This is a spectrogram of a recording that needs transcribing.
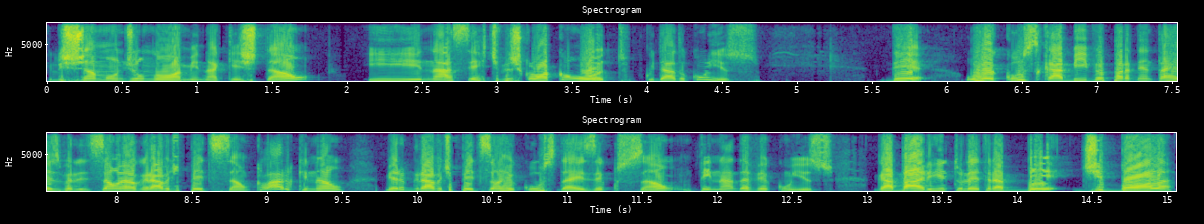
eles chamam de um nome na questão e na assertiva eles colocam outro. Cuidado com isso. D. O recurso cabível para tentar resolver a edição é o gravo de petição. Claro que não. Primeiro gravo de petição é recurso da execução, não tem nada a ver com isso. Gabarito, letra B, de bola,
